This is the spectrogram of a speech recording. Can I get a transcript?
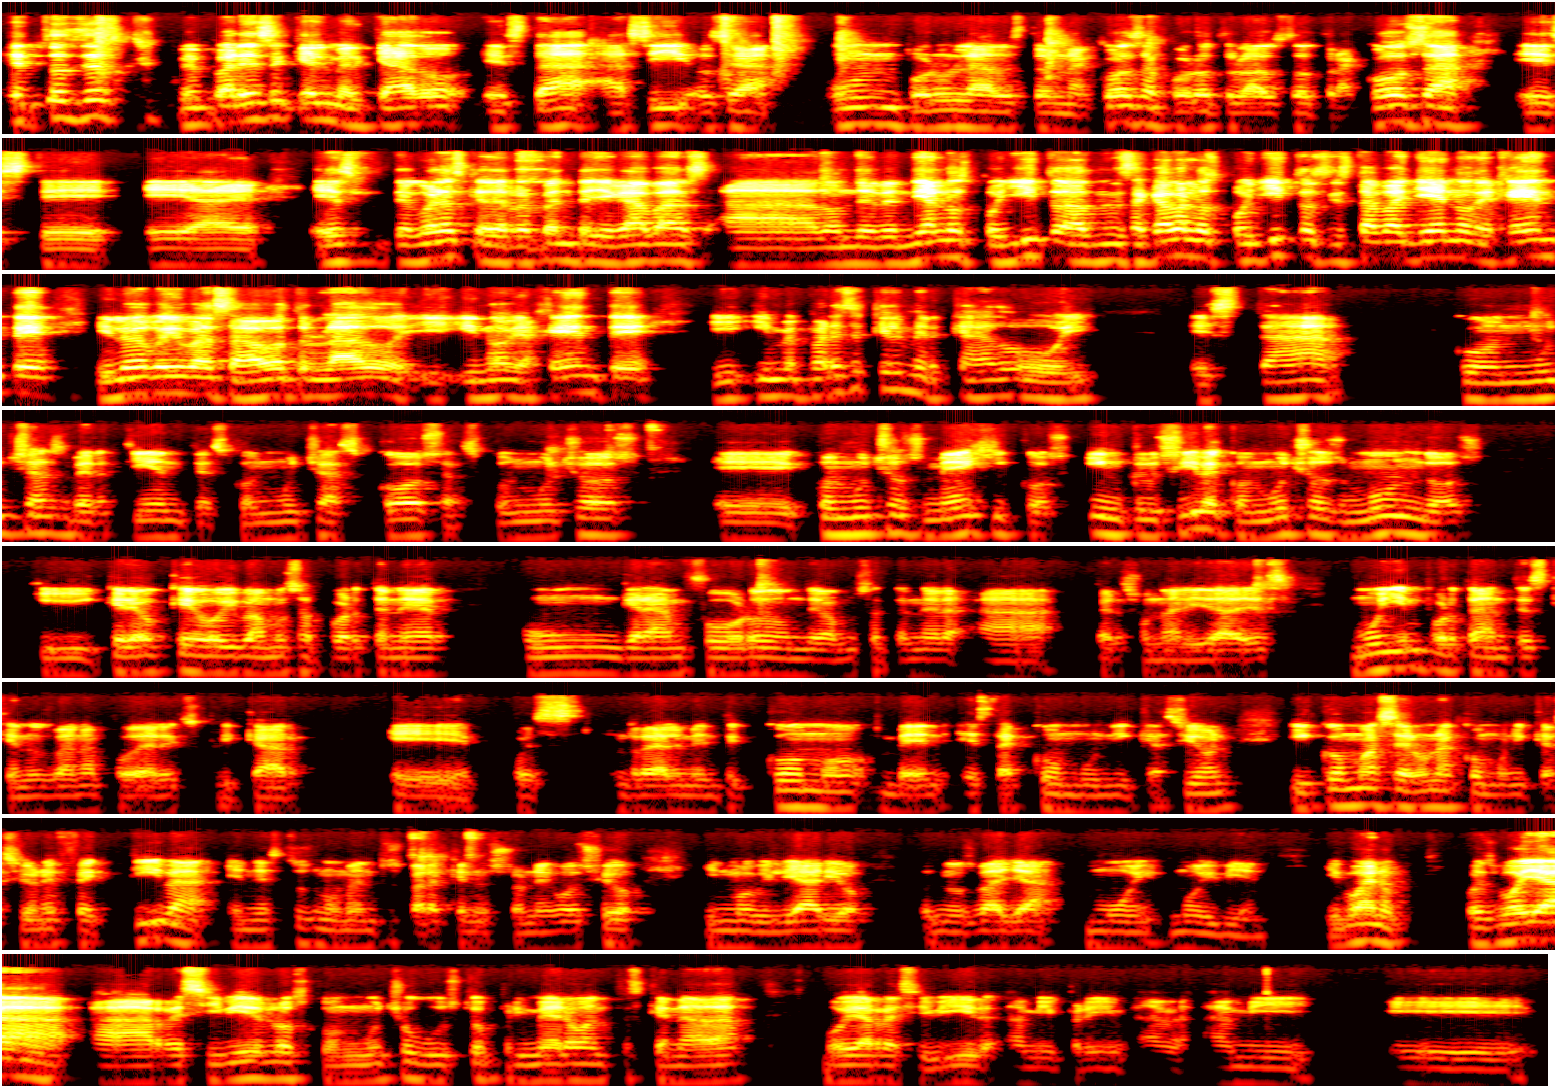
Entonces, me parece que el mercado está así, o sea, un, por un lado está una cosa, por otro lado está otra cosa. Este, eh, es, ¿Te acuerdas que de repente llegabas a donde vendían los pollitos, a donde sacaban los pollitos y estaba lleno de gente, y luego ibas a otro lado y, no había gente? Y, y me parece que el mercado hoy está con muchas vertientes, con muchas cosas, con muchos eh, con muchos Méxicos, inclusive con muchos mundos, y creo que hoy vamos a poder tener un gran foro donde vamos a tener a personalidades muy importantes que nos van a poder explicar eh, pues realmente cómo ven esta comunicación y cómo hacer una comunicación efectiva en estos momentos para que nuestro negocio inmobiliario pues, nos vaya muy, muy bien. Y bueno, pues voy a, recibirlos con mucho gusto. Primero, antes que nada, voy a recibir a mi, a, mi, eh,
